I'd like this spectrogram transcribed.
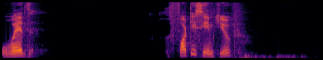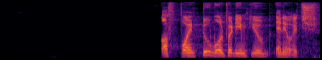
with 40 cm cube of 0.2 mole per dm cube NaOH.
